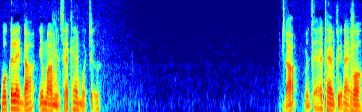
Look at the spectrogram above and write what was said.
vô cái lên đó nhưng mà mình sẽ thêm một chữ. Đó mình sẽ thêm chữ này vô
